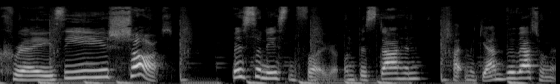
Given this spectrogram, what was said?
Crazy Short. Bis zur nächsten Folge und bis dahin schreibt mir gerne Bewertungen.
